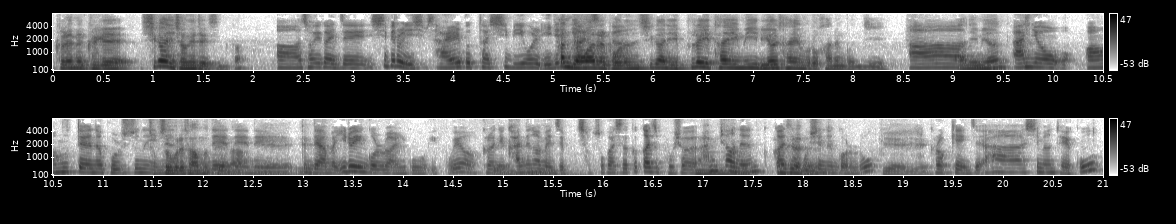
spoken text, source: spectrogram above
그러면 그게 시간이 정해져 있습니까? 아, 저희가 이제 11월 24일부터 12월 1일까지 한 영화를 보는 시간이 play time이 real time으로 가는 건지 아, 니면 아니요 아무 때나 볼 수는 접속을 해서 아무 때나 네네네. 예, 예. 근데 아마 1회인 걸로 알고 있고요. 그러니 예. 가능하면 이제 접속하셔서 끝까지 보셔야 음, 한 편은 끝까지 한 보시는 걸로 예, 예. 그렇게 이제 하시면 되고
